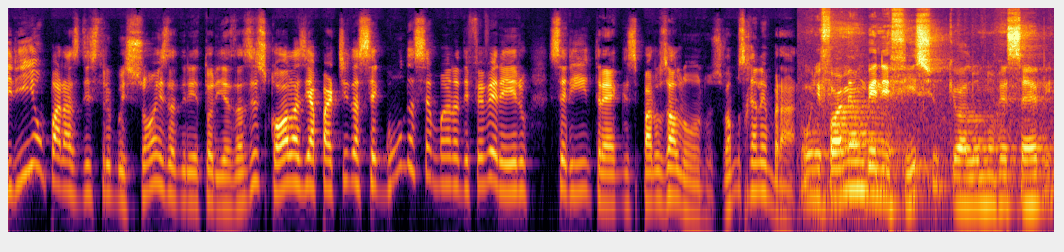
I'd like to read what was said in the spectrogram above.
iriam para as distribuições da diretoria das escolas e a partir da segunda semana de fevereiro seriam entregues para os alunos. Vamos relembrar. O uniforme é um benefício que o aluno recebe,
